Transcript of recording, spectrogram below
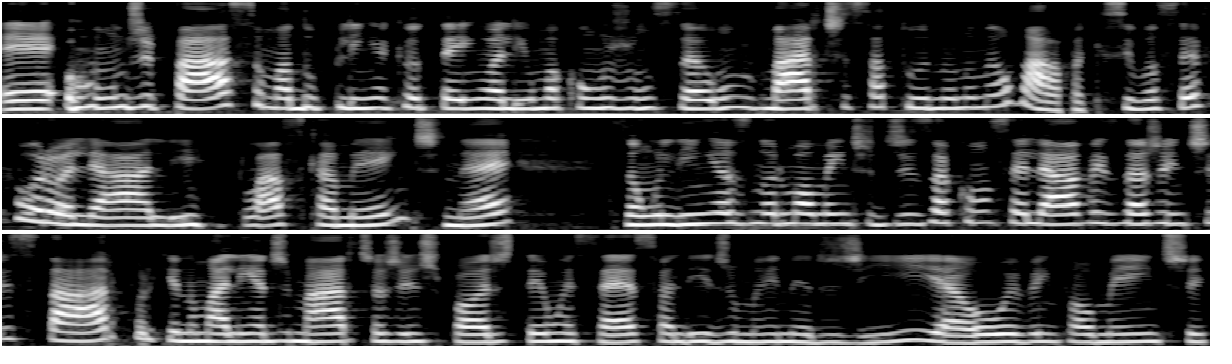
é, onde passa uma duplinha que eu tenho ali, uma conjunção Marte-Saturno no meu mapa, que se você for olhar ali classicamente, né, são linhas normalmente desaconselháveis da gente estar, porque numa linha de Marte a gente pode ter um excesso ali de uma energia ou eventualmente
